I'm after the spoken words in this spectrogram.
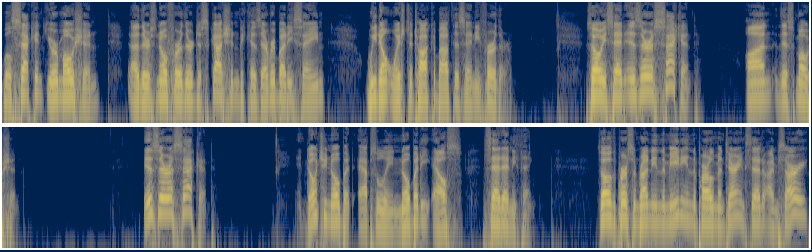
will second your motion, uh, there's no further discussion because everybody's saying we don't wish to talk about this any further. So he said, Is there a second? on this motion. Is there a second? And don't you know, but absolutely nobody else said anything. So the person running the meeting, the parliamentarian, said, I'm sorry,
